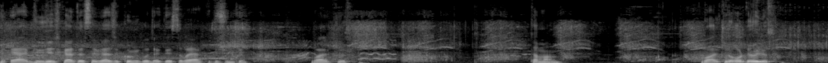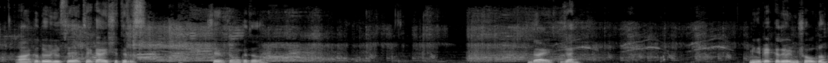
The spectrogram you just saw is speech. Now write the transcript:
Eğer birinci çıkartırsa birazcık komik olacak. Deste bayağı kötü çünkü. Valkür. Tamam. Valkür orada ölür. Anka'da ölürse tekrar yaşatırız. Şöyle bir tomuk atalım. Gayet güzel. Mini Pekka da ölmüş oldu.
